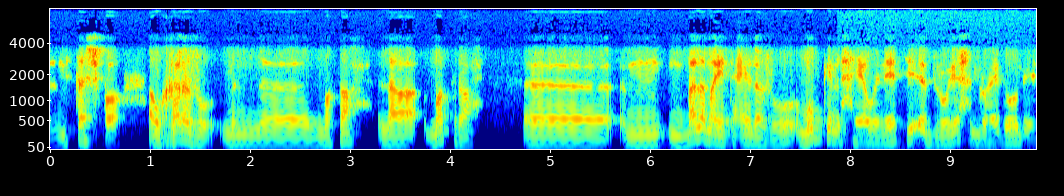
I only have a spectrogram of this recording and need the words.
المستشفى أو خرجوا من آه، المصح لمطرح بلا ما يتعالجوا ممكن الحيوانات يقدروا يحملوا هدول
